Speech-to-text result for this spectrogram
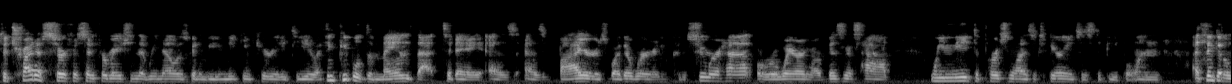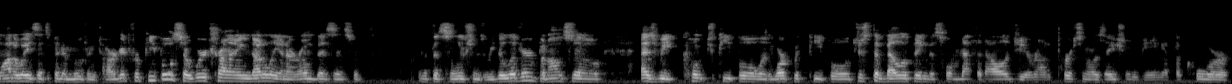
to try to surface information that we know is going to be unique and curated to you. I think people demand that today as as buyers, whether we're in consumer hat or we're wearing our business hat. We need to personalize experiences to people, and I think in a lot of ways that's been a moving target for people. So we're trying not only in our own business with with the solutions we deliver, but also as we coach people and work with people, just developing this whole methodology around personalization being at the core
